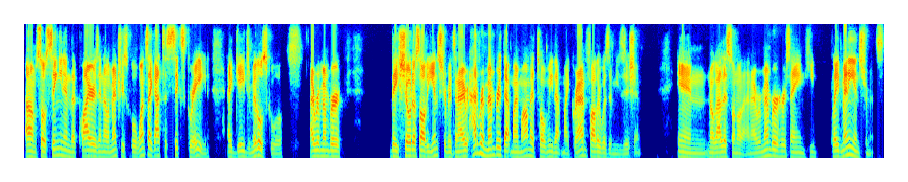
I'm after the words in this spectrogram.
Um, so singing in the choirs in elementary school. Once I got to sixth grade at Gage Middle School, I remember they showed us all the instruments and i had remembered that my mom had told me that my grandfather was a musician in nogales sonora and i remember her saying he played many instruments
